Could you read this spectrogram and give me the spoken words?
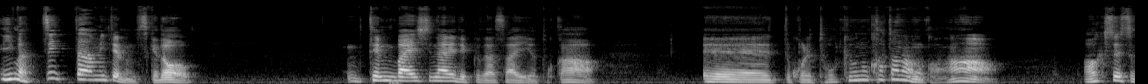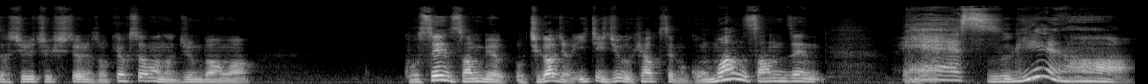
今、ツイッター見てるんですけど、転売しないでくださいよとか、えー、っと、これ東京の方なのかな？アクセスが集中してるんです。お客様の順番は、5300、違うじゃん。1、10、100、1000 5万3000。えー、すげえな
